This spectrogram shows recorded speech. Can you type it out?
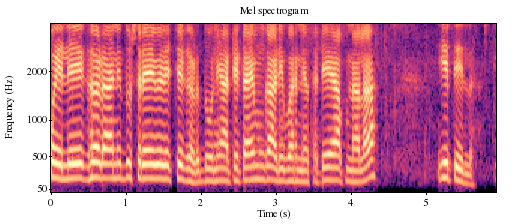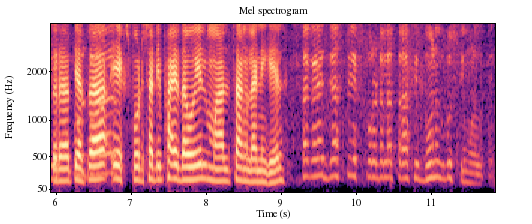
पहिले घड आणि दुसऱ्या वेळेचे घड. दोन्ही ॲट ए टाईम गाडी भरण्यासाठी आपणाला येतील. तर त्याचा एक्सपोर्टसाठी फायदा होईल माल चांगला निघेल. सगळ्यात जास्त एक्सपोर्टरला त्रास ही दोनच गोष्टीमुळे होते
